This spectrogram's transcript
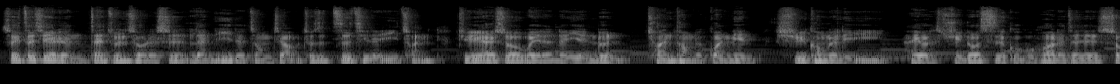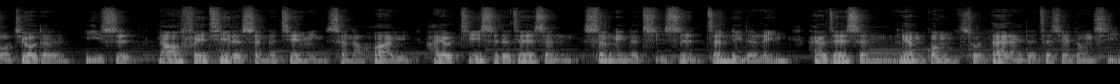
所以这些人在遵守的是仁义的宗教，就是自己的遗传。举例来说，伟人的言论、传统的观念、虚空的礼仪，还有许多死古不化的这些守旧的仪式，然后废弃了神的诫命、神的话语，还有即时的这些神圣灵的启示、真理的灵，还有这些神亮光所带来的这些东西。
